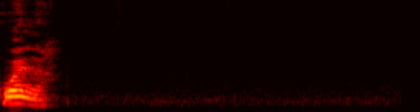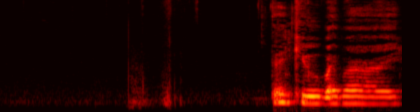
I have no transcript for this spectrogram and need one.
Voila. Thank you. Bye bye.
